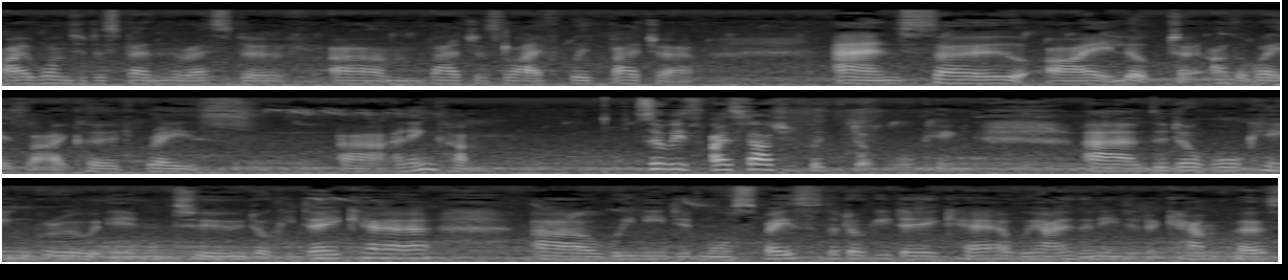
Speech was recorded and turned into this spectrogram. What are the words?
I wanted to spend the rest of um, Badger's life with Badger. And so I looked at other ways that I could raise uh, an income. So we, I started with dog walking. Uh, the dog walking grew into doggy daycare. Uh, we needed more space for the doggy daycare. We either needed a campus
